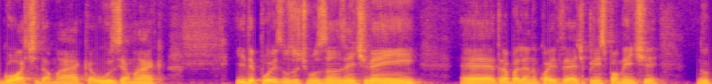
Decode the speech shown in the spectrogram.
goste da marca, use a marca. E depois, nos últimos anos, a gente vem é, trabalhando com a Ivete, principalmente no,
